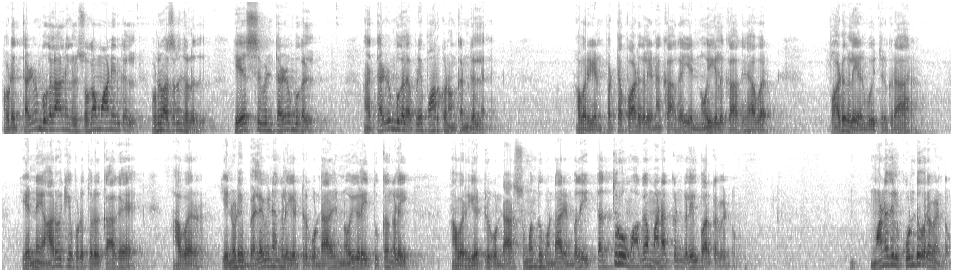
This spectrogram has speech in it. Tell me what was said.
அவருடைய தழும்புகளால் நீங்கள் சுகமானீர்கள் அப்படின்னு வசனம் சொல்லுது. இயேசுவின் தழும்புகள். அந்த தழும்புகளை அப்படியே பார்க்கணும் கண்களில். அவர் என் பட்ட பாடுகள் எனக்காக என் நோய்களுக்காக அவர் பாடுகளை அனுபவித்திருக்கிறார். என்னை ஆரோக்கியப்படுத்துவதற்காக அவர் என்னுடைய பலவீனங்களை ஏற்றுக்கொண்டார் என் நோய்களை துக்கங்களை அவர் ஏற்றுக்கொண்டார் சுமந்து கொண்டார் என்பதை தத்ரூபமாக மனக்கண்களில் பார்க்க வேண்டும். மனதில் கொண்டு வர வேண்டும்.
